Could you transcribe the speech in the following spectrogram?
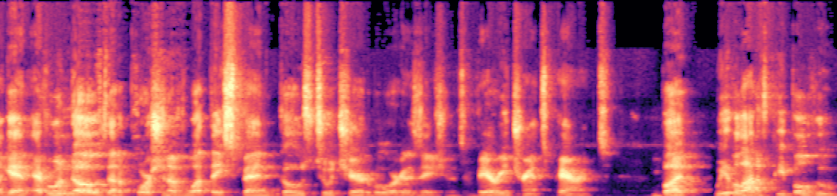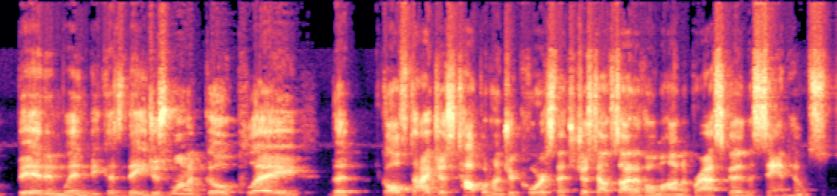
again, everyone knows that a portion of what they spend goes to a charitable organization. It's very transparent. But we have a lot of people who bid and win because they just want to go play the Golf Digest Top 100 course that's just outside of Omaha, Nebraska in the Sandhills.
